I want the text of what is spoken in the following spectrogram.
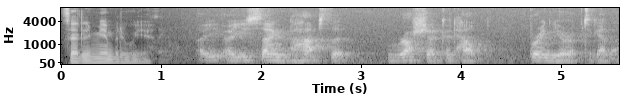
țările membre UE. Are you, are you saying perhaps that Russia could help bring Europe together?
